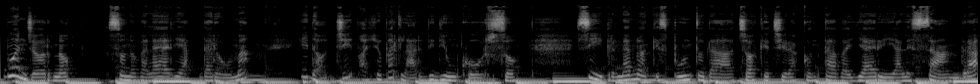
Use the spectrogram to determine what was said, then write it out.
Buongiorno, sono Valeria da Roma ed oggi voglio parlarvi di un corso. Sì, prendendo anche spunto da ciò che ci raccontava ieri Alessandra,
